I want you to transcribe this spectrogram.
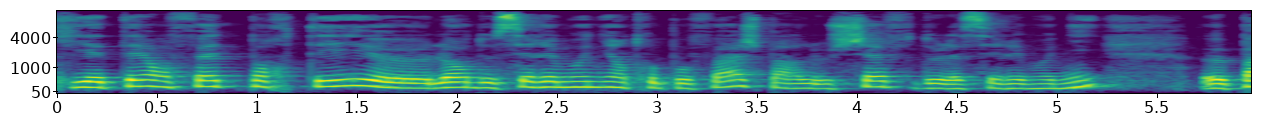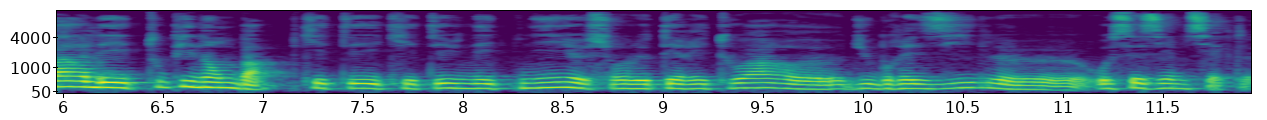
qui était en fait porté euh, lors de cérémonies anthropophages par le chef de la cérémonie, euh, par les Tupinamba, qui était, qui était une ethnie sur le territoire du Brésil au XVIe siècle.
